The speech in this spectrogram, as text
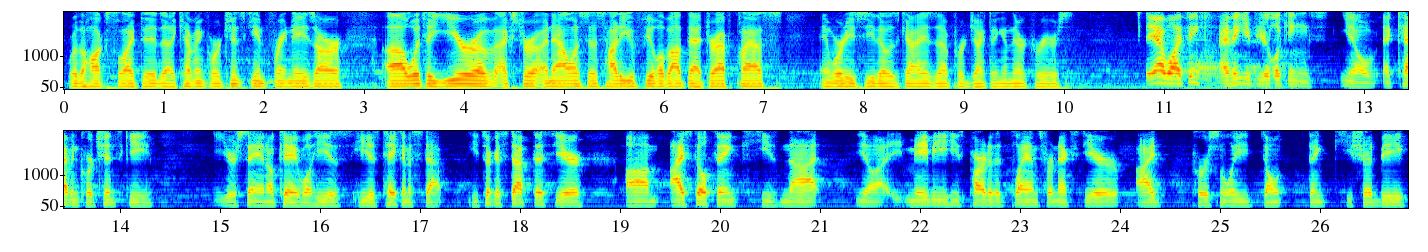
where the Hawks selected uh, Kevin Korchinski and Frank Nazar. Uh, with a year of extra analysis, how do you feel about that draft class, and where do you see those guys uh, projecting in their careers? Yeah, well, I think I think if you're looking, you know, at Kevin Korchinski, you're saying, okay, well, he is he has taken a step. He took a step this year. Um, I still think he's not. You know, maybe he's part of the plans for next year. I personally don't think he should be.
